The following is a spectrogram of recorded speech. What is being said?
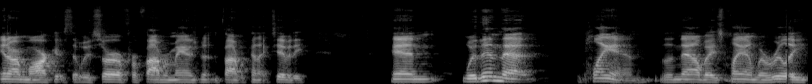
in our markets that we serve for fiber management and fiber connectivity. And within that plan, the now based plan, we're really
